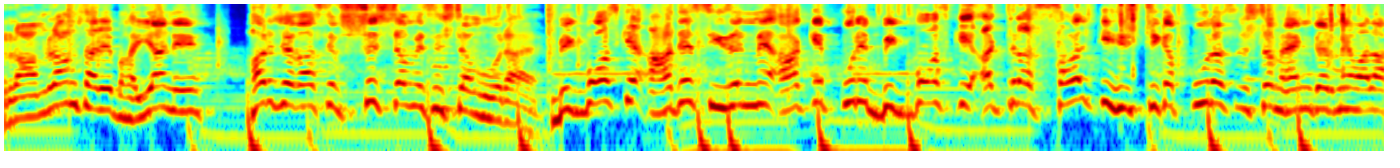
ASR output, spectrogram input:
राम राम सारे भैया ने हर जगह सिर्फ़ सिस्टम ही सिस्टम हो रहा है। बिग बॉस के आधे सीज़न में आके पूरे बिग बॉस की 18 साल की हिस्ट्री का पूरा सिस्टम हैंग करने वाला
